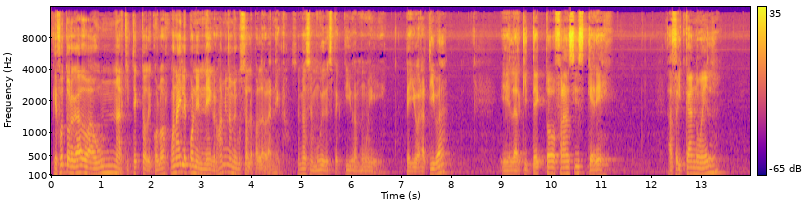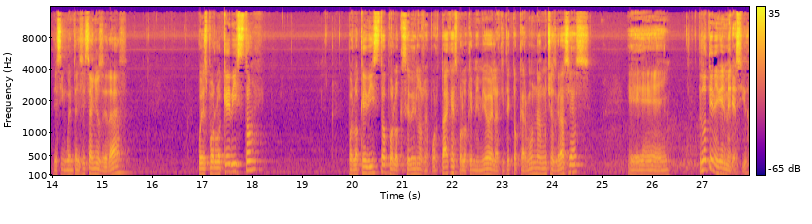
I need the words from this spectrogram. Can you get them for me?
que fue otorgado a un arquitecto de color. Bueno, ahí le ponen negro, a mí no me gusta la palabra negro, se me hace muy despectiva, muy peyorativa. El arquitecto Francis Queré, africano él, de 56 años de edad. Pues por lo que he visto, por lo que he visto, por lo que se ve en los reportajes, por lo que me envió el arquitecto Carmona, muchas gracias. Eh, pues lo tiene bien merecido.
